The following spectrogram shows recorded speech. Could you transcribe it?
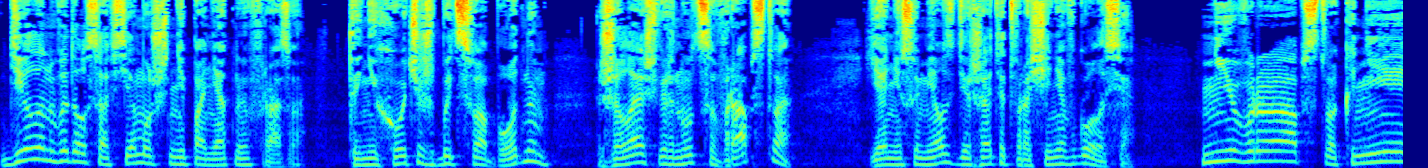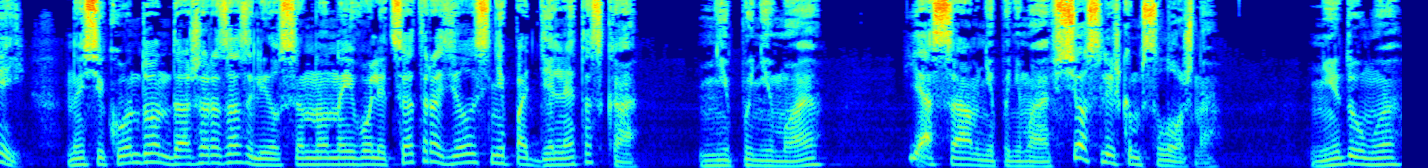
Дилан выдал совсем уж непонятную фразу. «Ты не хочешь быть свободным? Желаешь вернуться в рабство?» Я не сумел сдержать отвращение в голосе. «Не в рабство, к ней!» На секунду он даже разозлился, но на его лице отразилась неподдельная тоска. «Не понимаю». «Я сам не понимаю, все слишком сложно». «Не думаю.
